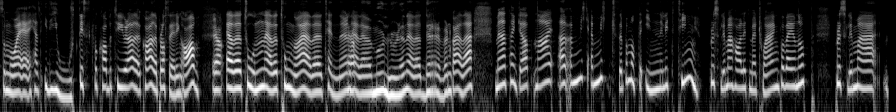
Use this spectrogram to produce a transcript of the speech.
som også er helt idiotisk, for hva betyr det? Hva er det plassering av? Ja. Er det tonen, er det tunga, er det tennene, Ja. er det munnhulen, er det drøvelen, hva er det? Men jeg tenker at nei, jeg, jeg, jeg mikser på en måte inn litt ting. Plutselig må jeg ha litt mer twang på veien opp. Plutselig må jeg,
